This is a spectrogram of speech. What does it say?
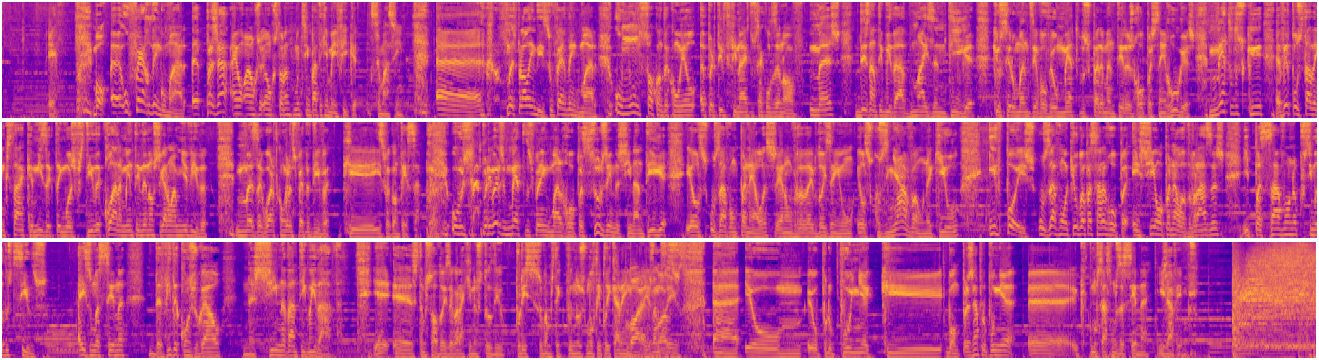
Bom, uh, o Ferro de Engomar, uh, para já é um, é, um, é restaurante muito simpático em Benfica, que se chama assim. Uh, mas para além disso, o Ferro de Engomar, o mundo só conta com ele a partir de finais do século XIX. Mas, desde a antiguidade mais antiga, que o ser humano desenvolveu métodos para manter as roupas sem rugas. Métodos que, a ver pelo estado em que está a camisa que tenho hoje vestida, claramente ainda não chegaram à minha vida. Mas aguardo com grande expectativa que isso aconteça. Os primeiros métodos para engomar roupa surgem na China antiga. Eles usavam panelas, era um verdadeiro dois em um. Eles cozinhavam naquilo e depois usavam aquilo para passar a roupa. Enchiam a panela de brasas e passavam-na por cima dos tecidos. Eis uma cena da vida conjugal na China da Antiguidade. É, é, estamos só dois agora aqui no estúdio, por isso vamos ter que nos multiplicar em Bora, várias vozes. Ah, eu, eu propunha que. Bom, para já propunha ah, que começássemos a cena e já vimos.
